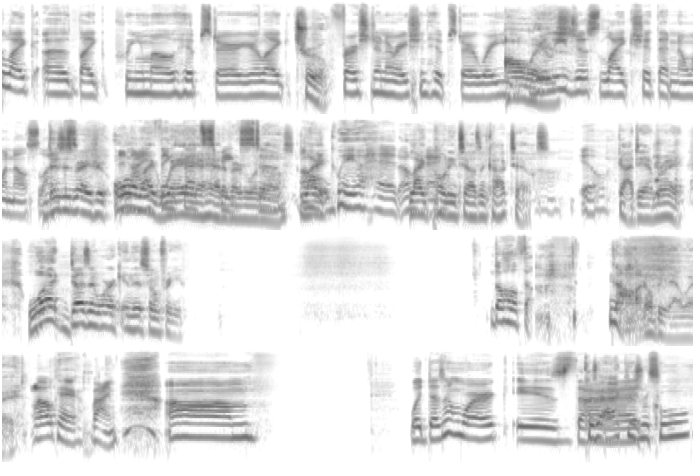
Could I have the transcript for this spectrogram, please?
work. like a like primo hipster. You're like True. first generation hipster where you Always. really just like shit that no one else likes. This is very true. And Or I like way ahead of everyone to- else. Oh, Like- way ahead. Okay. like ponytails and cocktails. Ew. Goddamn right. what doesn't work in this film for you? The whole film. No, don't be that way. Okay, fine. Um, what doesn't work is that Because the actors were cool.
